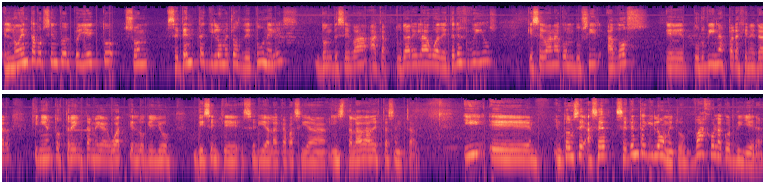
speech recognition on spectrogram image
El 90% del proyecto son 70 kilómetros de túneles donde se va a capturar el agua de tres ríos que se van a conducir a dos eh, turbinas para generar 530 megawatts, que es lo que ellos dicen que sería la capacidad instalada de esta central. Y eh, entonces hacer 70 kilómetros bajo la cordillera,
